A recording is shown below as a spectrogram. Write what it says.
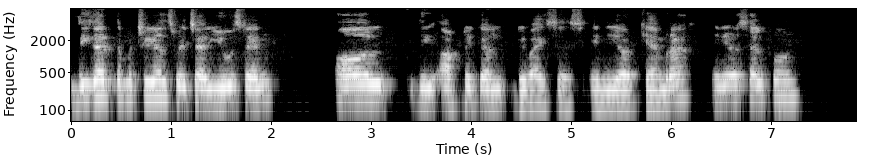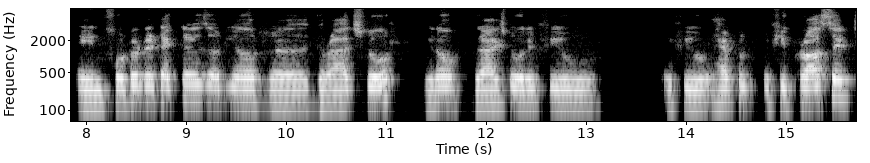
these are the materials which are used in all the optical devices in your camera, in your cell phone, in photo detectors on your uh, garage door, you know, garage door, if you, if you have to, if you cross it,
